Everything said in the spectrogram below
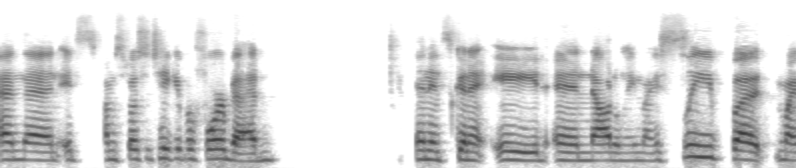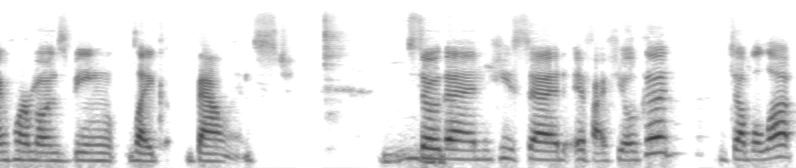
And then it's I'm supposed to take it before bed. And it's going to aid in not only my sleep but my hormones being like balanced. Mm. So then he said if I feel good, double up.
